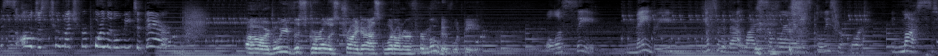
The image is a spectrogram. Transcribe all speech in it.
This is all just too much for poor little me to bear. Oh, I believe this girl is trying to ask what on earth her motive would be. Well, let's see. Maybe. The answer to that lies somewhere in this police report. It must.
